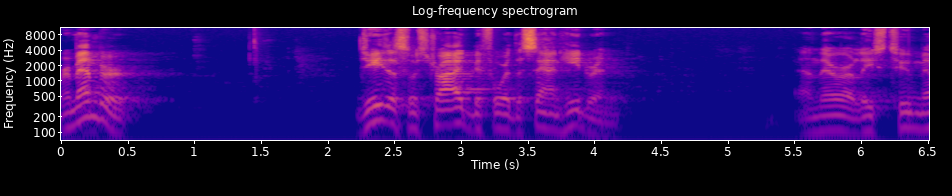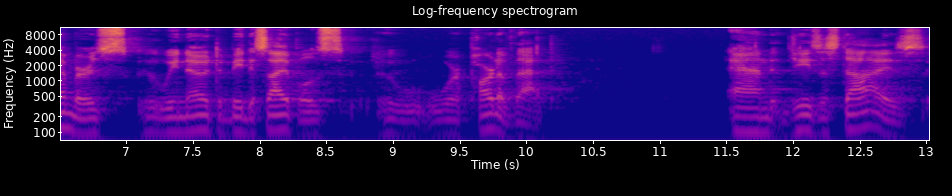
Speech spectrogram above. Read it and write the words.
Remember, Jesus was tried before the Sanhedrin, and there were at least two members who we know to be disciples who were part of that. And Jesus dies.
